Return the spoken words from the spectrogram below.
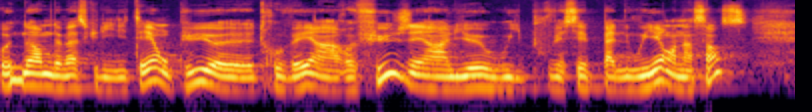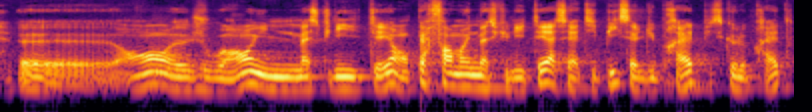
aux normes de masculinité ont pu euh, trouver un refuge et un lieu où ils pouvaient s'épanouir en un sens, euh, en euh, jouant une masculinité, en performant une masculinité assez atypique, celle du prêtre, puisque le prêtre,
